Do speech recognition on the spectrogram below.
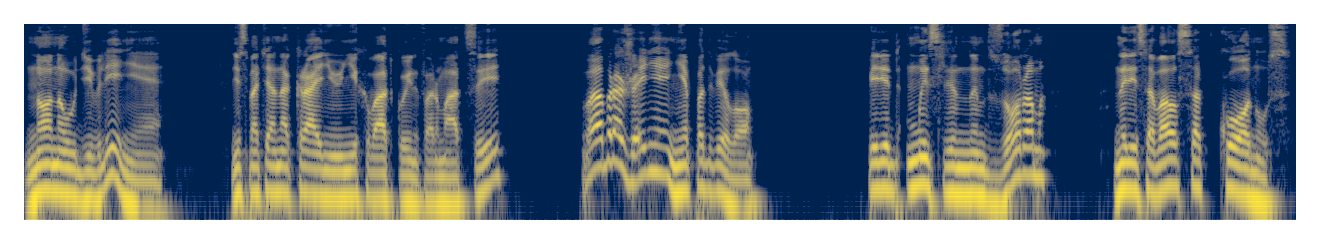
Но на удивление, несмотря на крайнюю нехватку информации, воображение не подвело. Перед мысленным взором нарисовался конус.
